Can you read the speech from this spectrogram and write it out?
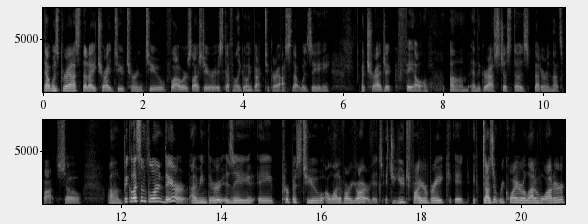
that was grass that I tried to turn to flowers last year. Is definitely going back to grass. That was a a tragic fail. Um, and the grass just does better in that spot. So um, big lessons learned there. I mean, there is a a purpose to a lot of our yard. It's it's a huge fire break. It it doesn't require a lot of water,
